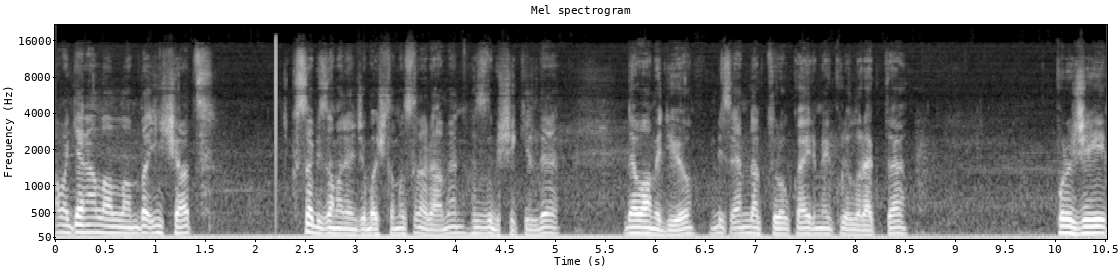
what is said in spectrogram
Ama genel anlamda inşaat kısa bir zaman önce başlamasına rağmen hızlı bir şekilde devam ediyor. Biz Emlak Turok Gayrimenkul olarak da projeyi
